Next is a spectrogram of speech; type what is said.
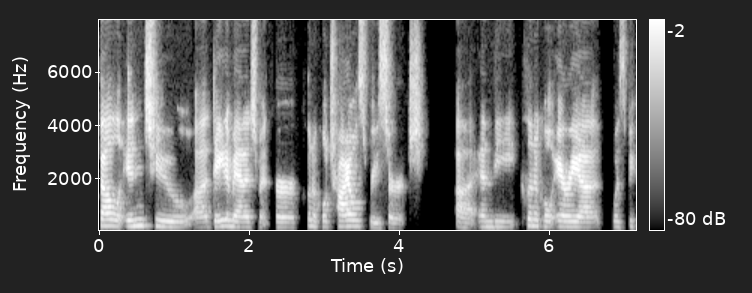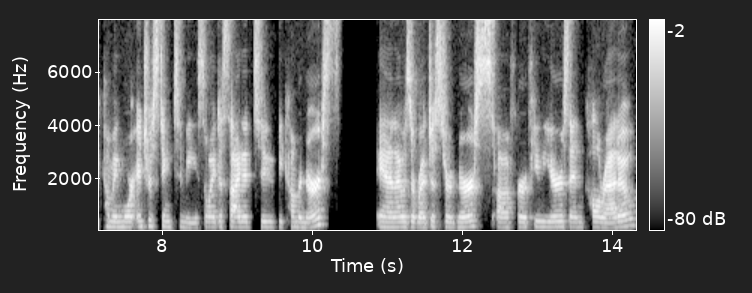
fell into uh, data management for clinical trials research. Uh, and the clinical area was becoming more interesting to me. So I decided to become a nurse. And I was a registered nurse uh, for a few years in Colorado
